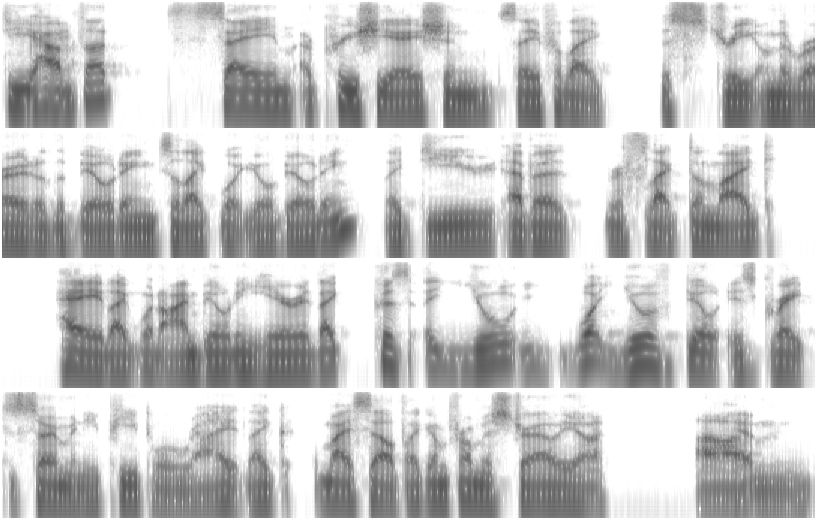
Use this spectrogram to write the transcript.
Do you mm-hmm. have that same appreciation, say, for like the street on the road or the building to like what you're building? Like, do you ever reflect on like hey, like what I'm building here, like because you what you've built is great to so many people, right? Like myself, like I'm from Australia. Um,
